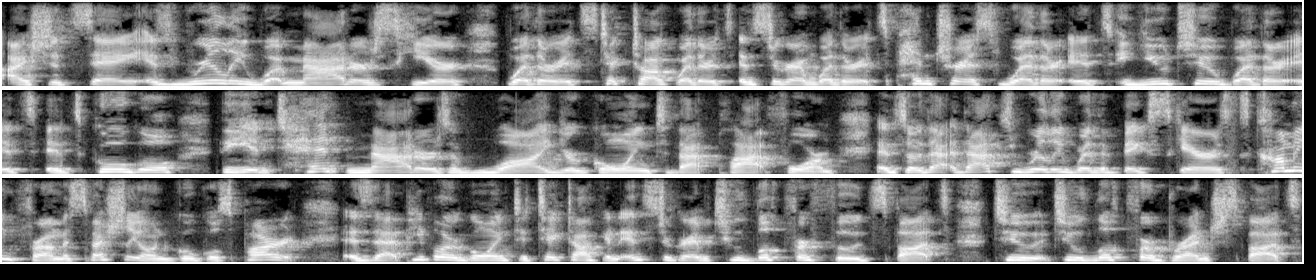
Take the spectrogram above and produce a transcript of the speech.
I should say, is really what matters here. Whether it's TikTok, whether it's Instagram, whether it's Pinterest, whether it's YouTube, whether it's it's Google, the intent matters of why you're going to that platform, and so that that's really where the big scare is coming from, especially on Google's part, is that people are going to TikTok and Instagram to look for food spots, to, to look for brunch spots.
